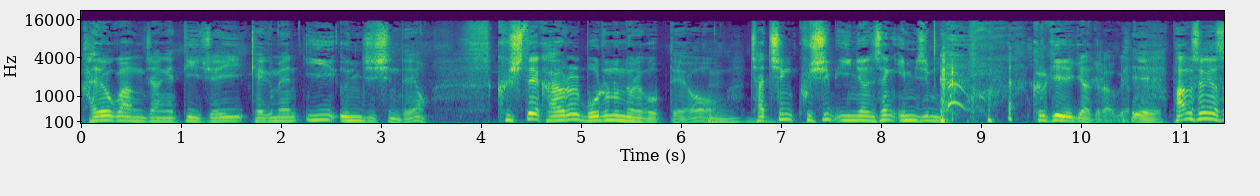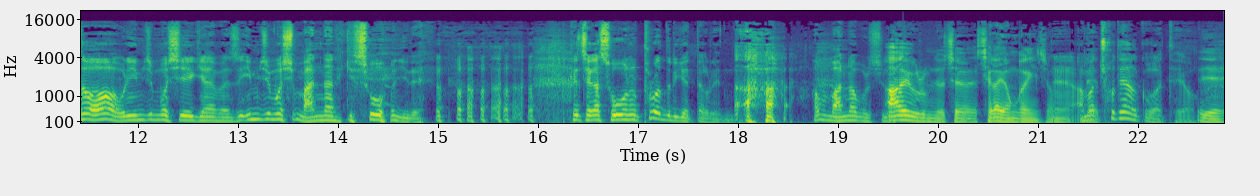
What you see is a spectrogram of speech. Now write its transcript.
가요광장의 DJ 개그맨 이은지 씨인데요. 그 시대 가요를 모르는 노래가 없대요. 음. 자칭 92년생 임진모 그렇게 얘기하더라고요. 예. 방송에서 우리 임진모 씨 얘기하면서 임진모 씨 만나는 게 소원이래요. 그래서 제가 소원을 풀어드리겠다고 그랬는데 한번 만나볼까요? 아유, 그럼요. 제가, 제가 영광이죠. 네, 아마 네. 초대할 것 같아요. 예.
